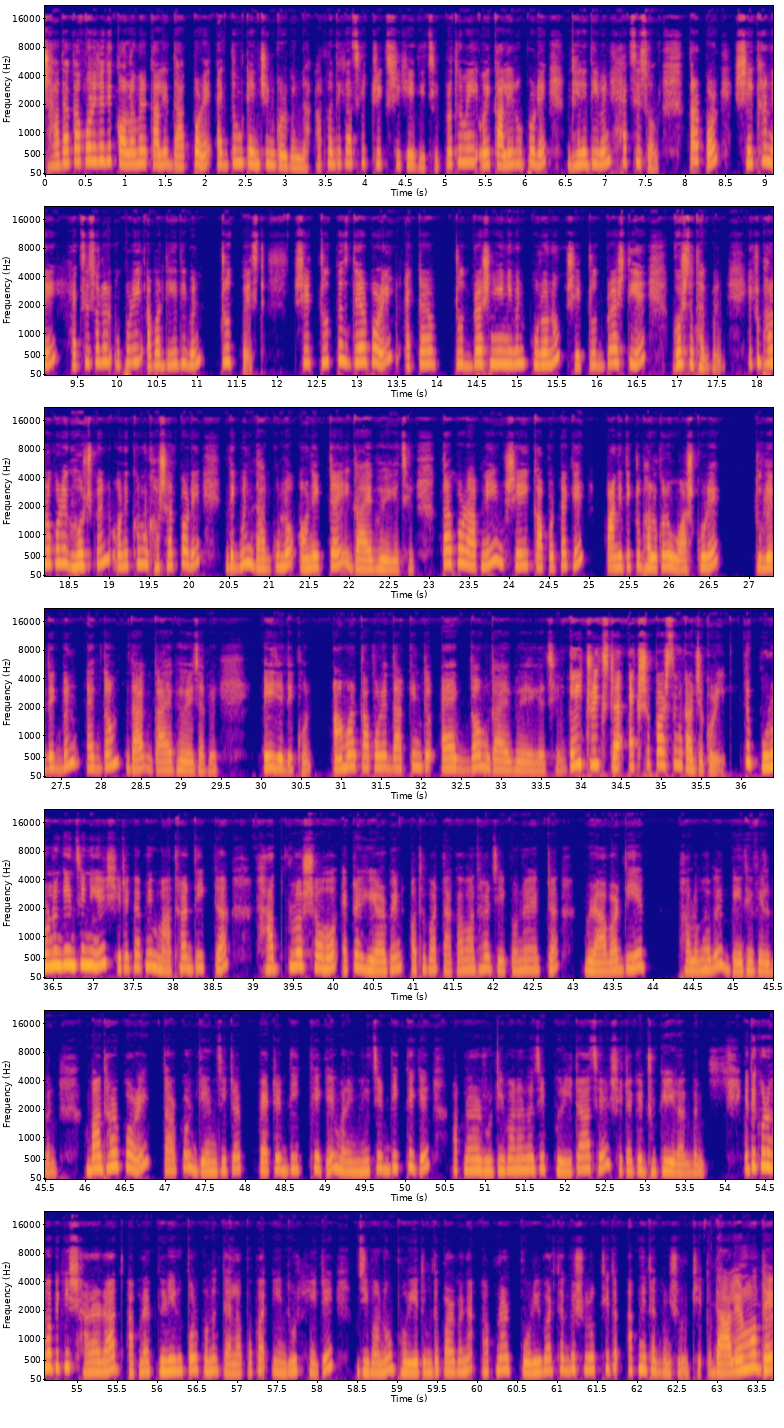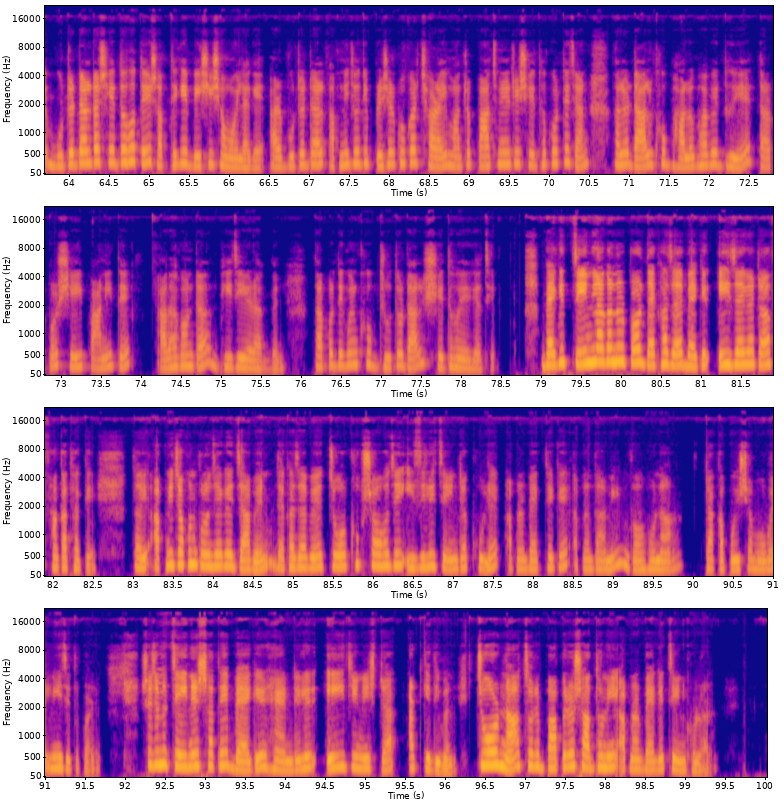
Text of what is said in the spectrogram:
সাদা কাপড়ে যদি কলমের কালির দাগ পড়ে, একদম টেনশন করবেন না। আপনাদেরকে আজকে ট্রিক্স শিখিয়ে দিচ্ছি। প্রথমেই ওই কালির উপরে ঢেলে দিবেন হ্যাক্সিসল তারপর সেখানে হ্যাক্সিসলের উপরেই আবার দিয়ে দিবেন টুথপেস্ট সেই টুথপেস্ট দেওয়ার পরে একটা টুথব্রাশ নিয়ে নেবেন পুরনো। সেই টুথব্রাশ দিয়ে ঘষতে থাকবেন। একটু ভালো করে ঘষবেন। অনেকক্ষণ ঘষার পরে দেখবেন দাগগুলো অনেকটাই গায়েব হয়ে গেছে। তারপর আপনি সেই কাপড়টাকে পানিতে একটু ভালো করে ওয়াশ করে তুলে দেখবেন, একদম দাগ গায়েব হয়ে যাবে। এই যে দেখুন আমার কাপড়ের দাগ কিন্তু একদম গায়েব হয়ে গেছে। এই ট্রিক্সটা একশো পার্সেন্ট কার্যকরী। একটা পুরনো গেঞ্জি নিয়ে সেটাকে আপনি মাথার দিকটা হাতগুলো সহ একটা হেয়ার ব্যান্ড অথবা টাকা বাঁধার যে কোনো একটা রাবার দিয়ে ভালোভাবে বেঁধে ফেলবেন। বাঁধার পরে তারপর গেঞ্জিটার প্যাটের দিক থেকে মানে নিচের দিক থেকে আপনারা রুটি বানানোর যে পিঁড়িটা আছে সেটাকে ঢুকিয়ে রাখবেন। এতে করে হবে কি সারা রাত আপনার পিঁড়ির উপর কোনো তেলাপোকা, ইঁদুর হেঁটে জীবাণু ভরিয়ে তুলতে পারবে না। আপনার পরিবার থাকবে সুরক্ষিত, আপনি থাকবেন সুরক্ষিত। ডালের মধ্যে বুটের ডালটা সেদ্ধ হতে সব থেকে বেশি সময় লাগে। আর বুটের ডাল আপনি যদি প্রেশার কুকার ছাড়াই মাত্র পাঁচ মিনিটে সেদ্ধ করতে চান, তাহলে ডাল খুব ভালোভাবে ধুয়ে তারপর সেই পানিতে আধা ঘণ্টা ভিজিয়ে রাখবেন। তারপর দেখবেন খুব দ্রুত ডাল সেদ্ধ হয়ে গেছে। ব্যাগের চেইন লাগানোর পর দেখা যায় ব্যাগের এই জায়গাটা ফাঁকা থাকে। তাই আপনি যখন কোনো জায়গায় যাবেন দেখা যাবে চোর খুব সহজেই ইজিলি চেইনটা খুলে আপনার ব্যাগ থেকে আপনার দামি গহনা টাকা পয়সা মোবাইল নিয়ে যেতে পারে। সেজন্য চেইনের সাথে ব্যাগের হ্যান্ডেলের এই জিনিসটা আটকে দিবেন। চোর না চোরের বাপেরও সাধ্য নেই আপনার ব্যাগের চেইন খোলার।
